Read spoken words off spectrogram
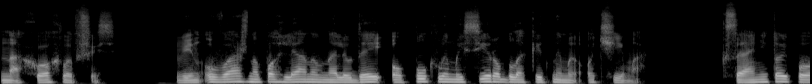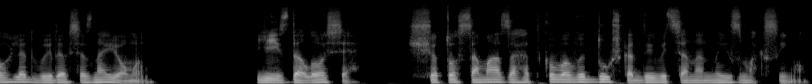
Нахохлившись, він уважно поглянув на людей опуклими сіро-блакитними очима. Ксані той погляд видався знайомим. Їй здалося, що то сама загадкова ведушка дивиться на них з Максимом.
